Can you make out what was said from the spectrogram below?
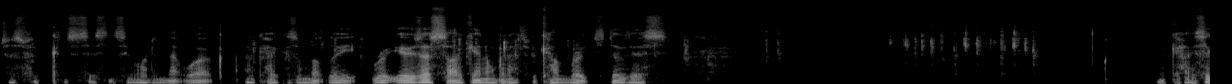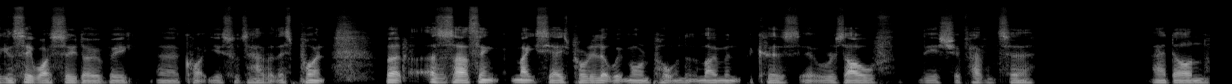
Just for consistency, why didn't that work? Okay, because I'm not the root user, so again I'm going to have to become root to do this. Okay, so you can see why sudo would be uh, quite useful to have at this point. But as I say, I think makeca is probably a little bit more important at the moment because it will resolve the issue of having to add on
